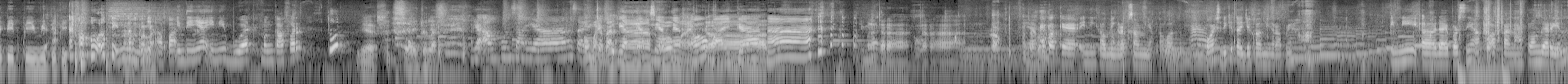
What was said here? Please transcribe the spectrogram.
pipi WTP. lah ini namanya Apalah. apa. Intinya ini buat mengcover tut. Ya. Ya itulah. Ya ampun sayang, sayang Oh my coba lihat lihat goodness. lihat Oh lihat. my oh my God. god. Nah. Gimana cara cara wrap? Ya, aku pakai ini calming wrap sama minyak telon. Pokoknya sedikit aja calming wrapnya. Ini eh, diapersnya aku akan longgarin,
